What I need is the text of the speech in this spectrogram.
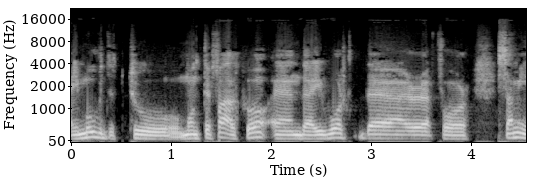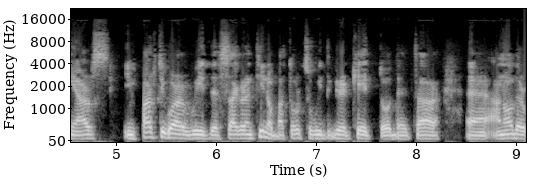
I moved to Montefalco and I worked there for some years, in particular with Sagrantino, but also with Grechetto, that are another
